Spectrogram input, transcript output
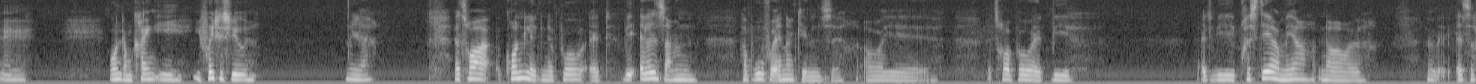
øh, rundt omkring i, i fritidslivet. Ja. Jeg tror grundlæggende på, at vi alle sammen har brug for anerkendelse, og øh, jeg tror på, at vi at vi præsterer mere, når øh, altså,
